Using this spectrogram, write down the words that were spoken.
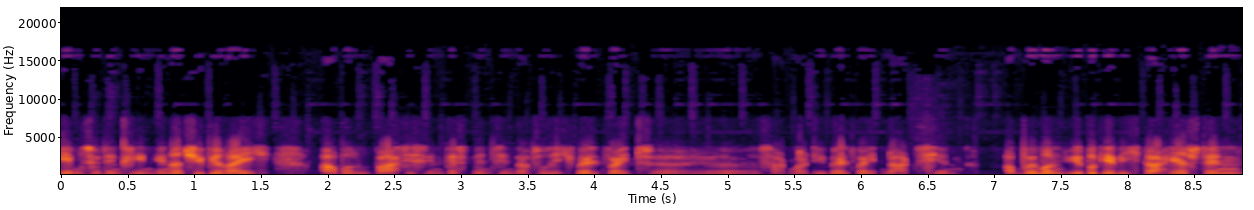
ebenso den Clean Energy-Bereich, aber ein Basisinvestment sind natürlich weltweit, äh, sag mal, die weltweiten Aktien. Aber wenn man ein Übergewicht da herstellen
